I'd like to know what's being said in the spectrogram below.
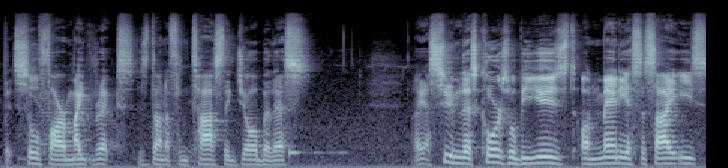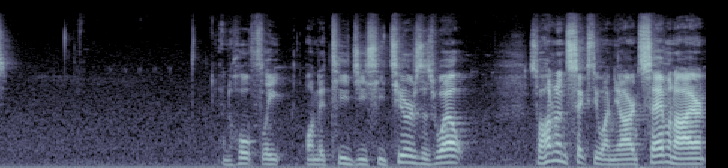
But so far, Mike Ricks has done a fantastic job of this. I assume this course will be used on many societies and hopefully on the TGC tours as well. So 161 yards, 7 iron,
